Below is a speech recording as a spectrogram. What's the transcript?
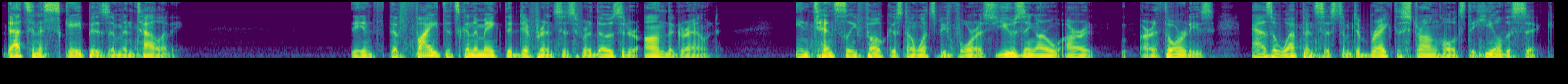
That's an escapism mentality. The, the fight that's going to make the difference is for those that are on the ground, intensely focused on what's before us, using our, our, our authorities as a weapon system to break the strongholds, to heal the sick.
